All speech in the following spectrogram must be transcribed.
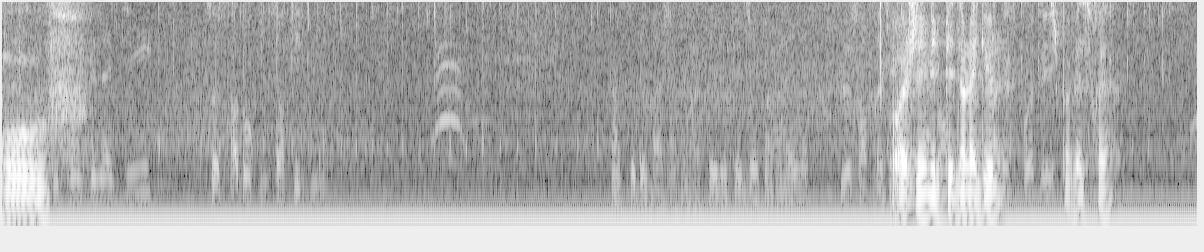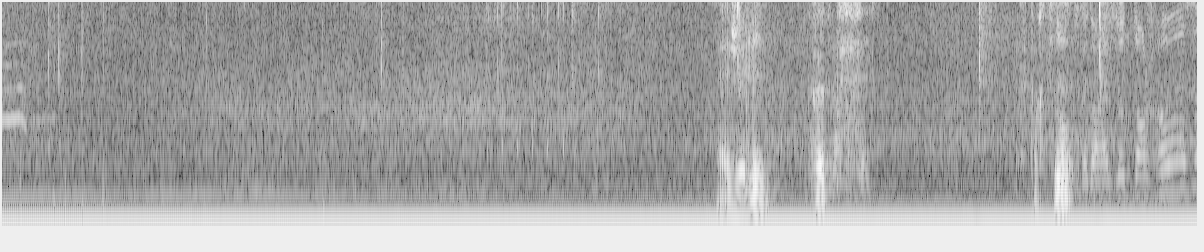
Oh. Ce sera donc une sortie de but. Ah, c'est dommage de rater l'occasion pareille. Le centre est Ouais, j'ai mis le pied dans la gueule. J'ai pas fait exprès. Allez, je l'ai. Hop. C'est parti. Entre dans la zone dangereuse.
